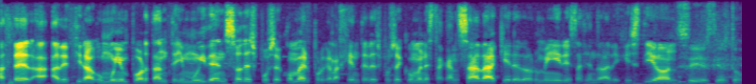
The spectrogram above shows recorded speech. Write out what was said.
hacer, a, a decir algo muy importante y muy denso después de comer, porque la gente después de comer está cansada, quiere dormir, está haciendo la digestión. Sí, es cierto.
